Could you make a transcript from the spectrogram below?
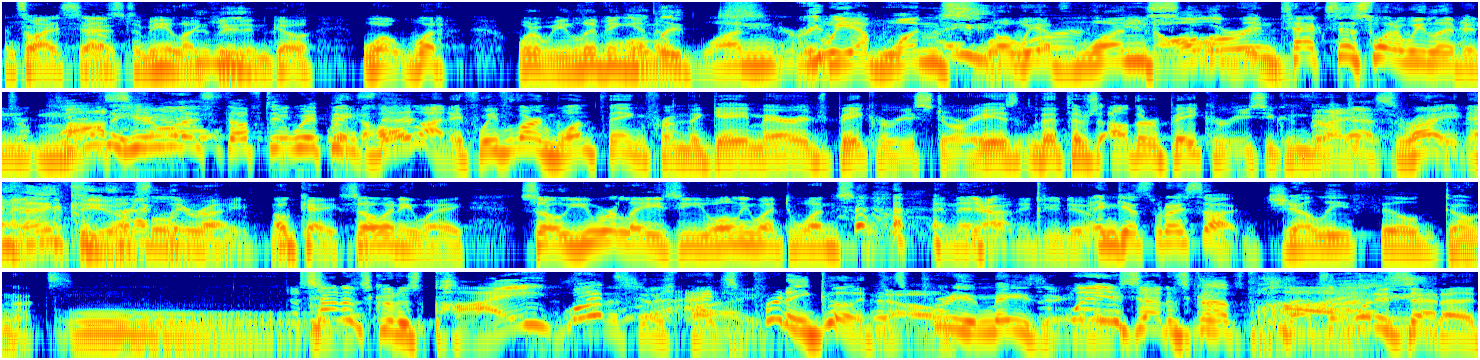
And so I said, Sounds to me like you didn't go. What? What? What are we living Only in? A one. We have one Well, we have one in all of store the- in Texas. What do we live in? "You want Moscow. to hear what I stuffed it with Wait, instead?" hold on. If we've learned one thing from the gay marriage bakery story, is that there's other bakeries you can go to. That's right. Thank you. Exactly right. Okay, so anyway, so you were lazy. You only went to one store, and then what did you do? And guess what I saw? Jelly-filled donuts. Ooh. That's not as good as pie. What? That's as pie. That's pretty good, That's though. pretty amazing. Why is that as good as So pie? what is that? A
